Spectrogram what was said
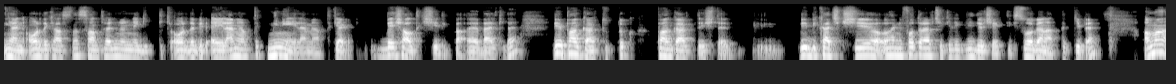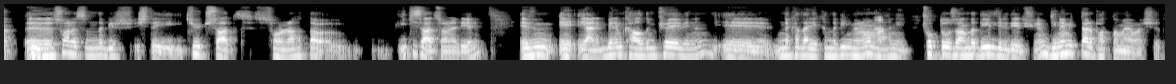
yani oradaki aslında santralin önüne gittik. Orada bir eylem yaptık. Mini eylem yaptık. Yani 5-6 kişiydik e, belki de. Bir pankart tuttuk. Pankartta işte bir birkaç kişi hani fotoğraf çekildik, video çektik, slogan attık gibi. Ama e, sonrasında bir işte 2-3 saat sonra hatta 2 saat sonra diyelim evim e, yani benim kaldığım köy evinin e, ne kadar yakında bilmiyorum ama hani çok da uzağında değildir diye düşünüyorum. Dinamitler patlamaya başladı.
